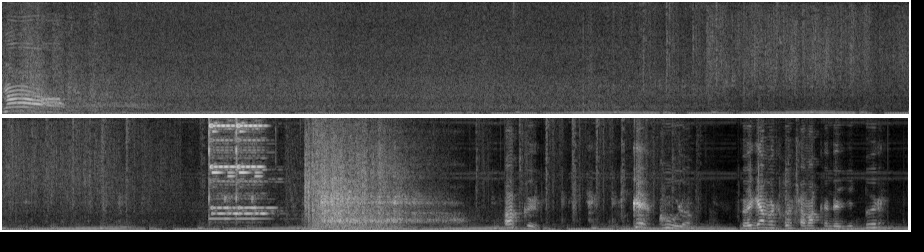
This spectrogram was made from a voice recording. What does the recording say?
No! Che culo! Preghiamoci questa macchina degli sbirri. Ecco,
